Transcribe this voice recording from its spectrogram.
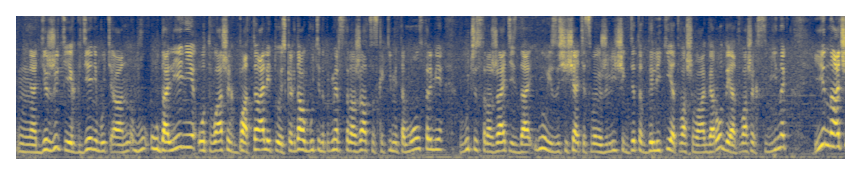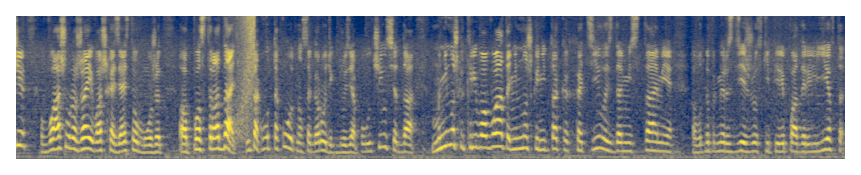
а, держите их где-нибудь а, в удалении от ваших баталий. То есть, когда вы будете, например, сражаться с какими-то монстрами, лучше сражайтесь, да, ну и защищайте свое жилище где-то вдалеке от вашего огорода и от ваших свинок. Иначе ваш урожай и ваше хозяйство может а, пострадать. Итак, вот такой вот у нас огородик, друзья, получился, да. Немножко кривовато, немножко не так, как хотел покосилось, да, местами. А вот, например, здесь жесткие перепады рельефа,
